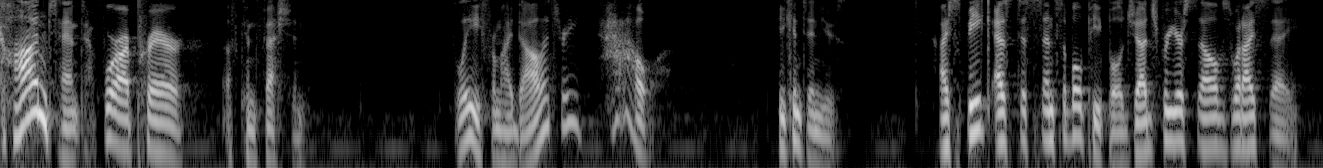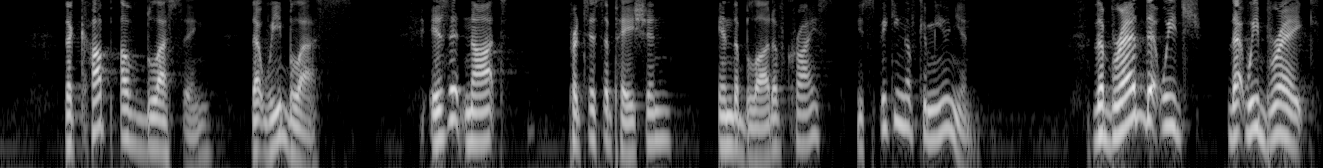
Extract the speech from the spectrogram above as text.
content for our prayer of confession. Flee from idolatry? How? He continues I speak as to sensible people. Judge for yourselves what I say. The cup of blessing that we bless is it not participation in the blood of Christ? He's speaking of communion. The bread that we, that we break,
